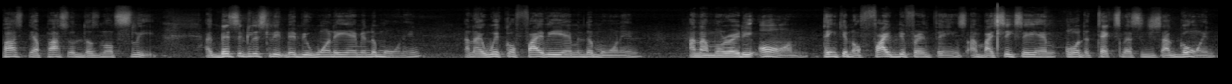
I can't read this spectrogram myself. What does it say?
past, their pastor does not sleep. I basically sleep maybe 1 a.m. in the morning, and I wake up 5 a.m. in the morning, and I'm already on thinking of five different things. And by 6 a.m., all the text messages are going.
